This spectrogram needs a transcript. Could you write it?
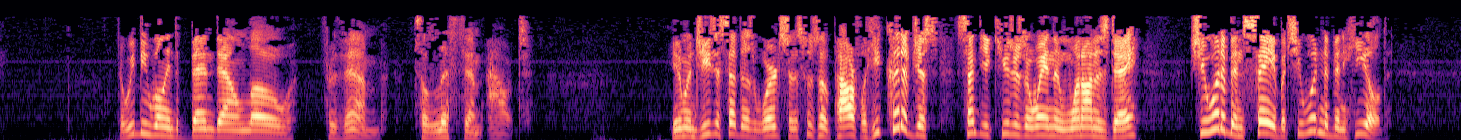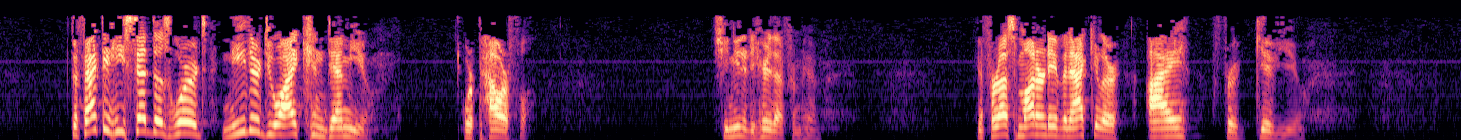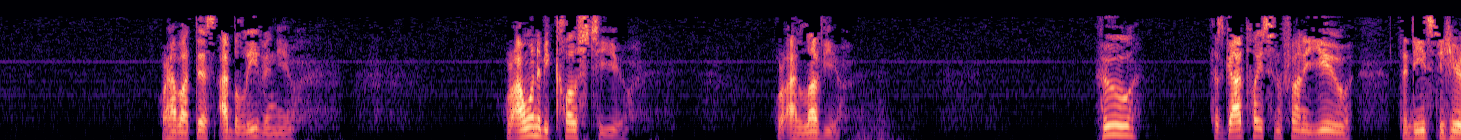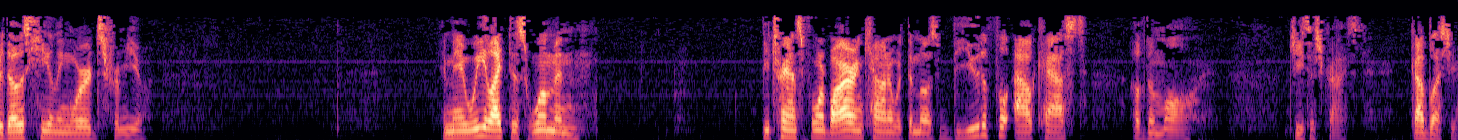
that we'd be willing to bend down low for them, to lift them out. You know, when Jesus said those words, so this was so powerful, he could have just sent the accusers away and then went on his day. She would have been saved, but she wouldn't have been healed. The fact that he said those words, neither do I condemn you, were powerful. She needed to hear that from him. And for us, modern day vernacular, I forgive you. Or how about this? I believe in you. Or I want to be close to you. Or I love you. Who has God placed in front of you that needs to hear those healing words from you? And may we, like this woman, be transformed by our encounter with the most beautiful outcast of them all, Jesus Christ. God bless you.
